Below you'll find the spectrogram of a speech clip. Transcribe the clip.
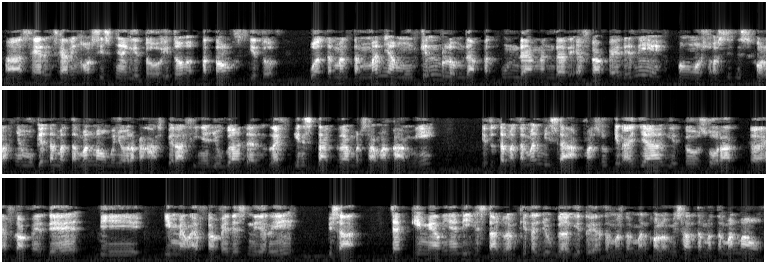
uh, sharing-sharing osisnya gitu. Itu talks gitu buat teman-teman yang mungkin belum dapat undangan dari FKPD nih pengurus osis di sekolahnya mungkin teman-teman mau menyuarakan aspirasinya juga dan live Instagram bersama kami itu teman-teman bisa masukin aja gitu surat ke FKPD di email FKPD sendiri bisa cek emailnya di Instagram kita juga gitu ya teman-teman. Kalau misal teman-teman mau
